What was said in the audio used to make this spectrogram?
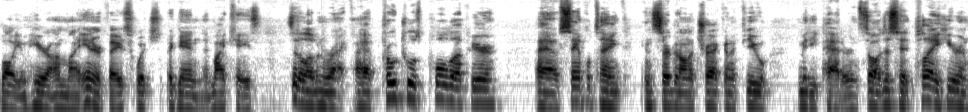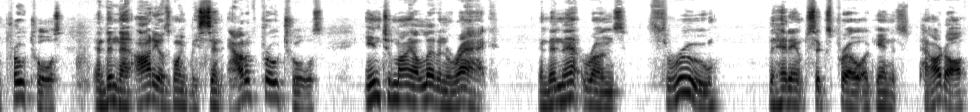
volume here on my interface, which again, in my case, it's an Eleven Rack. I have Pro Tools pulled up here. I have SampleTank inserted on a track and a few MIDI patterns. So I'll just hit play here in Pro Tools, and then that audio is going to be sent out of Pro Tools into my Eleven Rack, and then that runs through the Headamp 6 Pro. Again, it's powered off,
